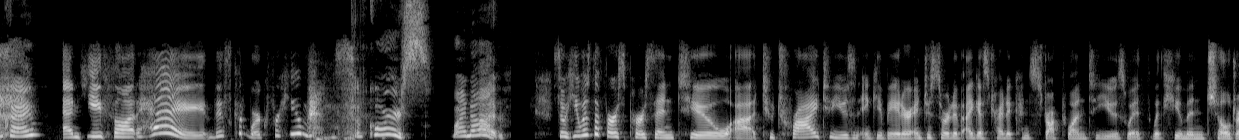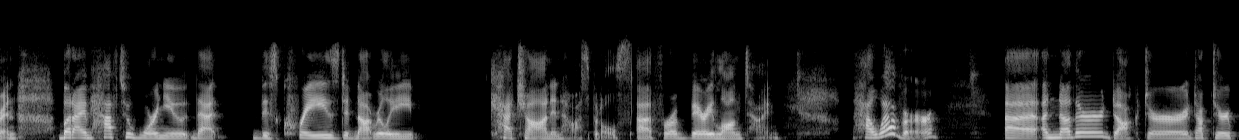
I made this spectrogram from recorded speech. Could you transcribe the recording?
Okay, And he thought, hey, this could work for humans. of course. Why not? So he was the first person to uh, to try to use an incubator and to sort of, I guess, try to construct one to use with with human children. But I have to warn you that this craze did not really catch on in hospitals uh, for a very long time. However, uh, another doctor, Dr.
